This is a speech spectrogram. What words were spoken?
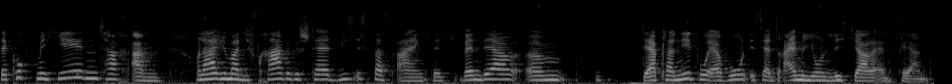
Der guckt mich jeden Tag an. Und da habe ich mir mal die Frage gestellt, wie ist das eigentlich, wenn der, ähm, der Planet, wo er wohnt, ist ja drei Millionen Lichtjahre entfernt.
